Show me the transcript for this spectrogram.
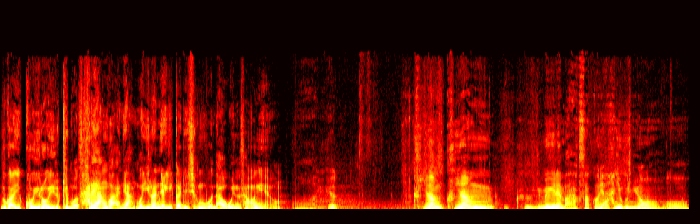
누가 이 고의로 이렇게 뭐 살해한 거 아니야? 뭐 이런 얘기까지 지금 뭐 나오고 있는 상황이에요. 이게 그냥 그냥 그 유명인의 마약 사건이 아니군요. 어.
